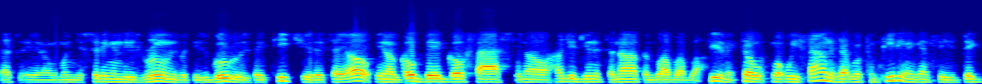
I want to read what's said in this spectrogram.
That's, you know, when you're sitting in these rooms with these gurus, they teach you, they say, oh, you know, go big, go fast, you know, 100 units and up and blah, blah, blah. Excuse me. So what we found is that we're competing against these big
